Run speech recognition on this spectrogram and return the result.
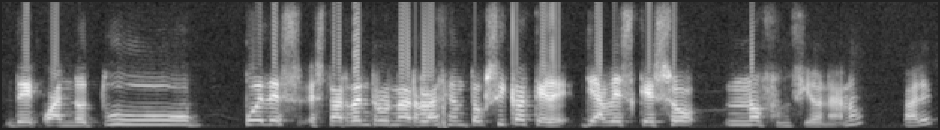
de cuando tú puedes estar dentro de una relación tóxica que ya ves que eso no funciona, ¿no? ¿Vale?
